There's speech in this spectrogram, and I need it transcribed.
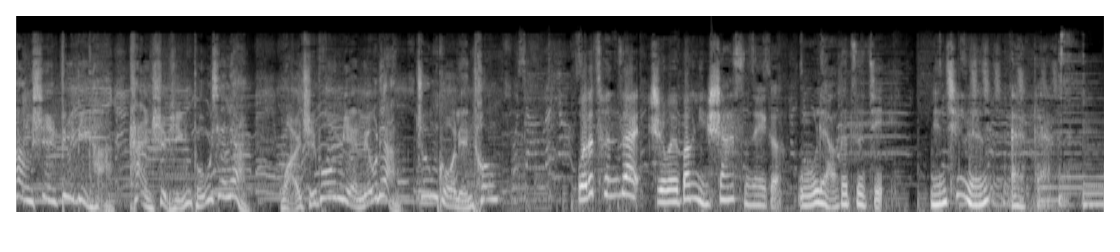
畅视 B B 卡，看视频不限量，玩直播免流量，中国联通。我的存在只为帮你杀死那个无聊的自己。年轻人 FM。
